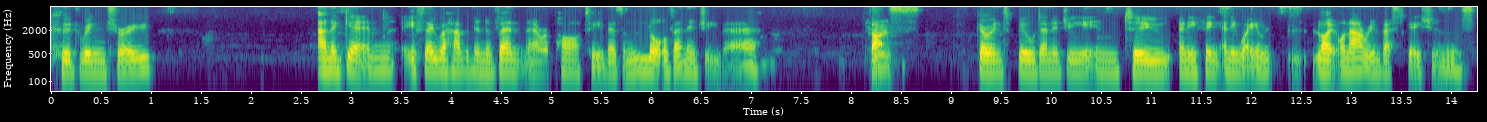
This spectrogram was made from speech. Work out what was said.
could ring true. And again, if they were having an event there, a party, there's a lot of energy there. That's going to build energy into anything anyway. Like on our investigations,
